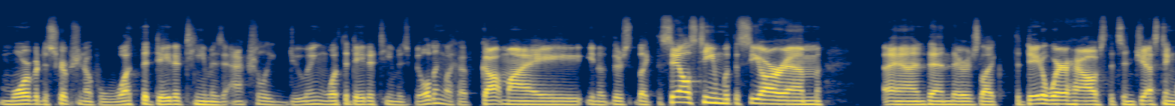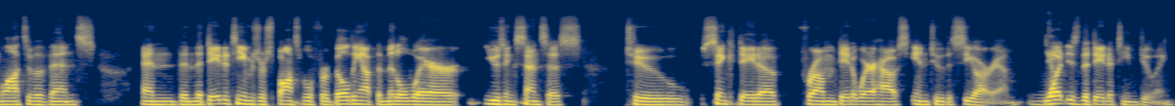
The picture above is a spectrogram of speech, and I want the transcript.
more of a description of what the data team is actually doing, what the data team is building? Like, I've got my, you know, there's like the sales team with the CRM, and then there's like the data warehouse that's ingesting lots of events. And then the data team is responsible for building out the middleware using Census to sync data from data warehouse into the CRM. Yep. What is the data team doing?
